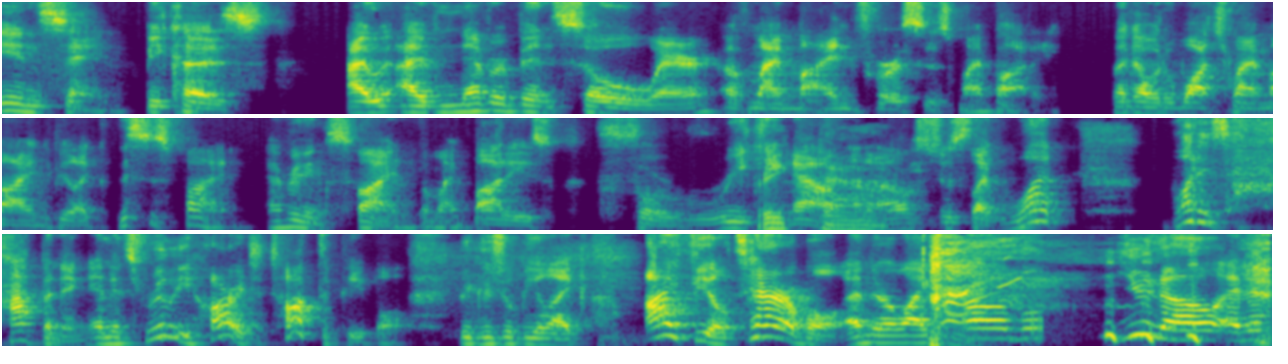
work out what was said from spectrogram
insane because I, I've never been so aware of my mind versus my body. Like I would watch my mind be like, this is fine. Everything's fine. But my body's freaking Freaked out. out. And I was just like, what? What is happening? And it's really hard to talk to people because you'll be like, I feel terrible. And they're like, oh, well, you know, and then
